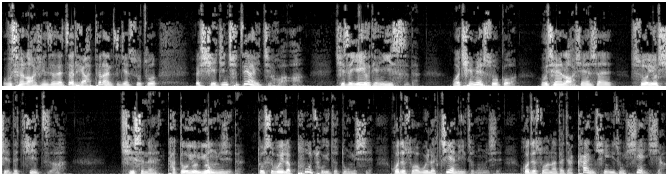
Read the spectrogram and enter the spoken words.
吴成老先生在这里啊，突然之间说出写进去这样一句话啊，其实也有点意思的。我前面说过，吴成老先生所有写的句子啊，其实呢，他都有用意的，都是为了破除一种东西，或者说为了建立一种东西。或者说呢，大家看清一种现象。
